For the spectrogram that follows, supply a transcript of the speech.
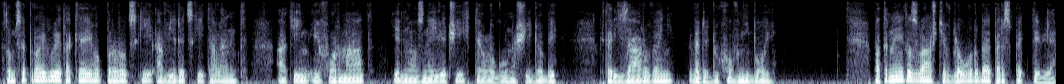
V tom se projevuje také jeho prorocký a vědecký talent a tím i formát jednoho z největších teologů naší doby, který zároveň vede duchovní boj. Patrné je to zvláště v dlouhodobé perspektivě,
